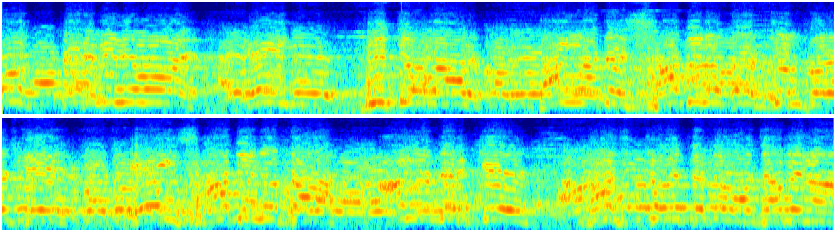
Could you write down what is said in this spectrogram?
রক্তের বিনিময় এই দ্বিতীয়বার বাংলাদেশ স্বাধীনতা অর্জন করেছে। এই স্বাধীনতা আমাদেরকে নষ্ট হতে দেওয়া যাবে না।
